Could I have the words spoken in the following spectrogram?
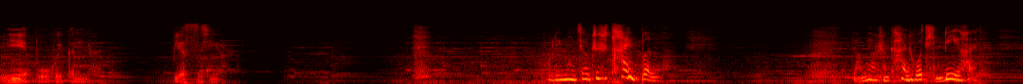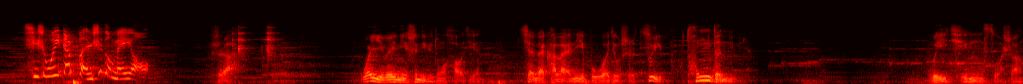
你也不会跟他。别死心眼儿。我林梦娇真是太笨了。表面上看着我挺厉害的，其实我一点本事都没有。是啊，我以为你是女中豪杰呢，现在看来你不过就是最普通的女人，为情所伤、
